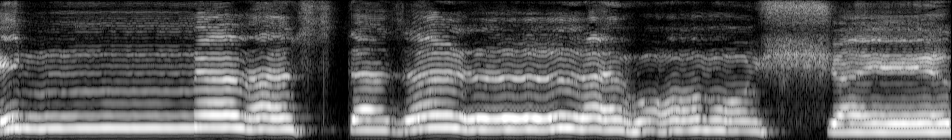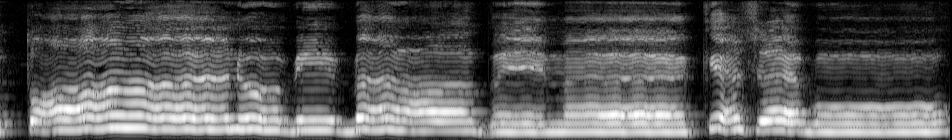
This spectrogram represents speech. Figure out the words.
إنما استزلهم الشيطان ببعض ما كسبوا.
